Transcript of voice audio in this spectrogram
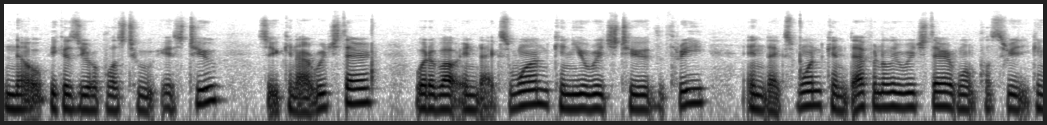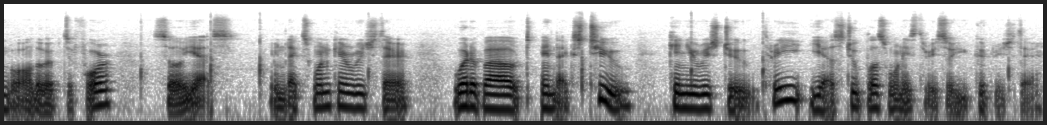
no because 0 plus 2 is 2 so you cannot reach there. What about index 1? Can you reach to the 3? Index 1 can definitely reach there. 1 plus 3 you can go all the way up to 4. So yes, index 1 can reach there. What about index 2? Can you reach to 3? Yes, 2 plus 1 is 3, so you could reach there.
